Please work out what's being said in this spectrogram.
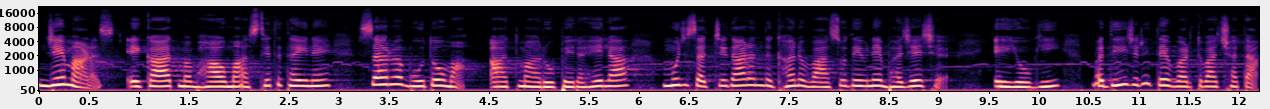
જે માણસ એકાત્મ ભાવમાં સ્થિત થઈને સર્વભૂતોમાં આત્મા રૂપે રહેલા મુજ સચ્ચિદાનંદ ઘન વાસુદેવને ભજે છે, એ યોગી બધી જ રીતે વર્તવા છતાં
